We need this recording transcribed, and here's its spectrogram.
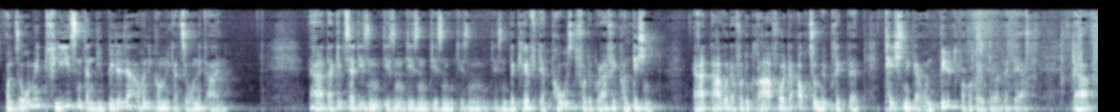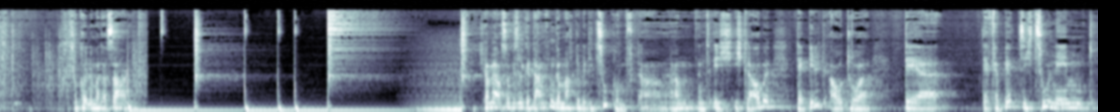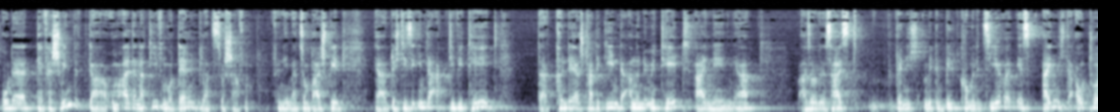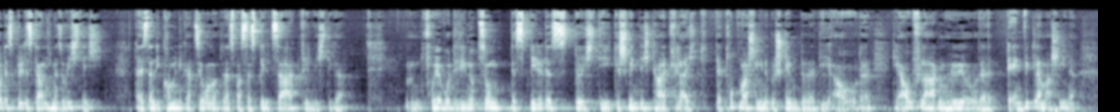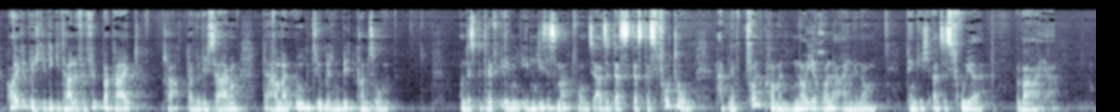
Und somit fließen dann die Bilder auch in die Kommunikation mit ein. Ja, da gibt's ja diesen, diesen, diesen, diesen, diesen, diesen Begriff der Post-Photographic Condition. Ja, da, wo der Fotograf heute auch zum Hybrid wird, Techniker und Bildoperator wird der. Ja, so könnte man das sagen. Ich habe mir auch so ein bisschen Gedanken gemacht über die Zukunft da. Ja. Und ich, ich glaube, der Bildautor, der, der verbirgt sich zunehmend oder der verschwindet gar, um alternativen Modellen Platz zu schaffen. Wir nehmen zum Beispiel ja, durch diese Interaktivität, da könnte er Strategien der Anonymität einnehmen. Ja. Also das heißt, wenn ich mit dem Bild kommuniziere, ist eigentlich der Autor des Bildes gar nicht mehr so wichtig. Da ist dann die Kommunikation und das, was das Bild sagt, viel wichtiger. Früher wurde die Nutzung des Bildes durch die Geschwindigkeit vielleicht der Druckmaschine bestimmt oder die, oder die Auflagenhöhe oder der Entwicklermaschine. Heute durch die digitale Verfügbarkeit, ja, da würde ich sagen, da haben wir einen ungezügelten Bildkonsum. Und das betrifft eben, eben diese Smartphones. Ja, also das, das, das Foto hat eine vollkommen neue Rolle eingenommen, denke ich, als es früher war, ja.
